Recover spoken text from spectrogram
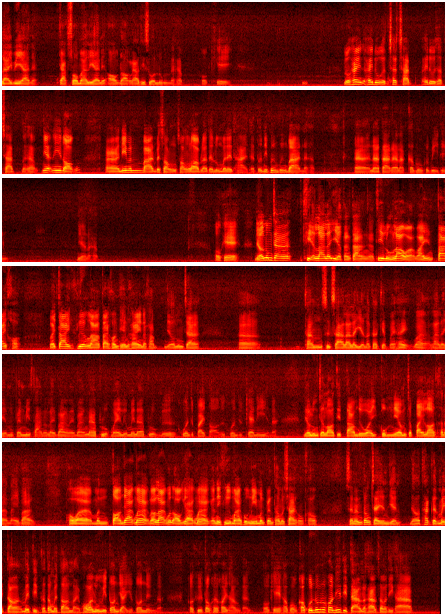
ไลเบียเนี่ยจากโซมาเลียเนี่ยออกดอกแล้วที่สวนลุงนะครับ โอเคลุงให้ให้ดูกันชัดๆ ให้ดูชัดๆนะครับ เนี่ยนี่ดอก อ่านี่มันบานไปสองสองรอบแล้ว แต่ลุงไม่ได้ถ่าย แต่ตัวนี้เพิ่งเพิ่งบานนะครับ อ่า หน้าตาน่ารักกระมุกกระมีดึง เนี่ยนะครับ โอเค เดี๋ยวลุงจะเขียนรายละเอียดต่างๆอะที่ลุงเล่าอะ ไว้ใต้ข้อไว้ใต้เรื่องราวใต้คอนเทนต์ให้นะครับ เดี๋ยวลุงจะอ่า ทำศึกษารายละเอียดแล้วก็เก็บไว้ให้ว่ารายละเอียดมันเป็นมีสารอะไรบ้างอะไรบ้างน่าปลูกไหมหรือไม่น่าปลูก หรือควรจะไปต่อหรือควรหยุดแค่นี้นะเดี๋ยวลุงจะรอติดตามดูว่าไอ้กลุ่มเนี้ยมันจะไปรอดขนาดไหนบ้าง เพราะว่ามันตอนยากมากแล้วรากมันออกยากมาก อันนี้คือไม้พวกนี้มันเป็นธรรมชาติของเขาฉะนั้นต้องใจเย็นๆเดี๋ยวถ้าเกิดไม่ตอนไม่ติดก็ต้องไปตอนใหม่เพราะว่าลุงมีต้นใหญ่อยู่ต้นหนึ่งนะก็คือต้องค่อยๆทำกัน โอเคครับผมขอบคุณทุกๆคนที่ติดตามนะครับ สวัสดีครับ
